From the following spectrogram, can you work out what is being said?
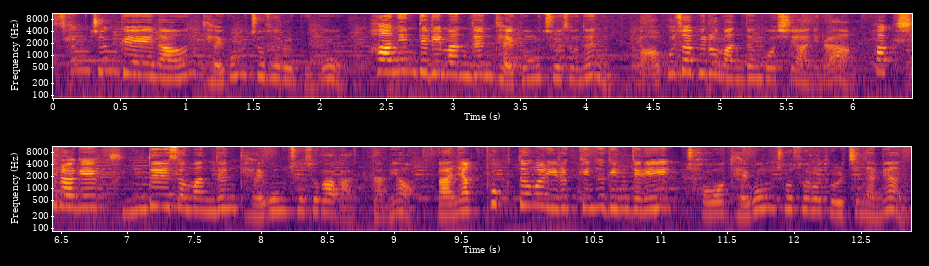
생중계에 나온 대공 초소를 보고 한인들이 만든 대공 초소는 마구잡이로 만든 것이 아니라 확실하게 군대에서 만든 대공 초소가 맞다며 만약 폭동을 일으킨 흑인들이 저 대공 초소로 돌진하면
